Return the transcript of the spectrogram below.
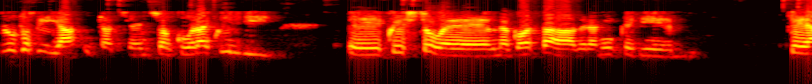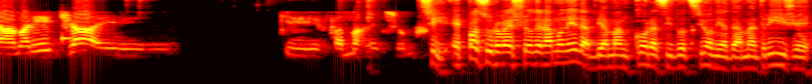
l'utopia in tal senso ancora e quindi eh, questo è una cosa veramente che, che amareggia e che fa male. Insomma. Sì, e poi sul rovescio della moneta abbiamo ancora situazioni ad Amatrice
